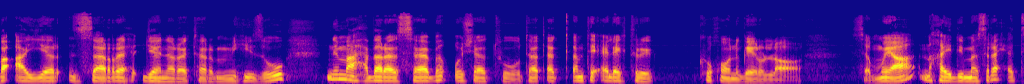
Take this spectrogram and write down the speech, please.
ብኣየር ዝሰርሕ ጀነረተር ምሂዙ ንማሕበረሰብ ቁሸቱ ተጠቀምቲ ኤሌክትሪክ ክኾኑ ገይሩ ኣሎ። ሰብ ሙያ ንኸይዲ መስርሕ እቲ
